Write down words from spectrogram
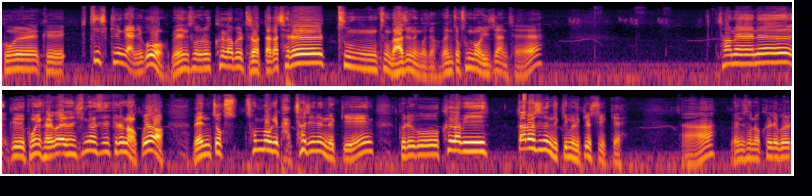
공을 그 히팅 시키는 게 아니고 왼손으로 클럽을 들었다가 채를 퉁퉁 놔주는 거죠. 왼쪽 손목을 유지한 채. 처음에는 그 공의 결과에 선 신경 쓰실 필요는 없고요. 왼쪽 수- 손목이 받쳐지는 느낌, 그리고 클럽이 떨어지는 느낌을 느낄 수 있게. 자, 왼손으로 클립을,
